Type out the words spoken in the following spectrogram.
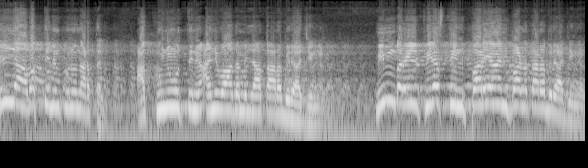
എല്ലാ വക്തിലും കുനു നടത്തൽ. ആ കുനൂത്തിന് അനുവാദമില്ലാത്ത അറബ് രാജ്യങ്ങൾ. മിമ്പറിൽ ഫിലസ്തീൻ പറയാൻ പാടാത്ത അറബ് രാജ്യങ്ങൾ.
